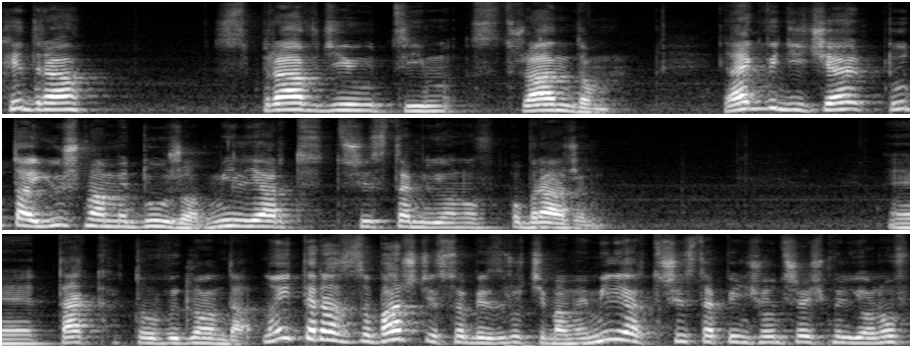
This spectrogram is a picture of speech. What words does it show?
Hydra sprawdził Team Strandom. Jak widzicie, tutaj już mamy dużo, miliard 300 milionów obrażeń. E, tak to wygląda. No i teraz zobaczcie sobie, zwróćcie, mamy miliard 356 milionów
